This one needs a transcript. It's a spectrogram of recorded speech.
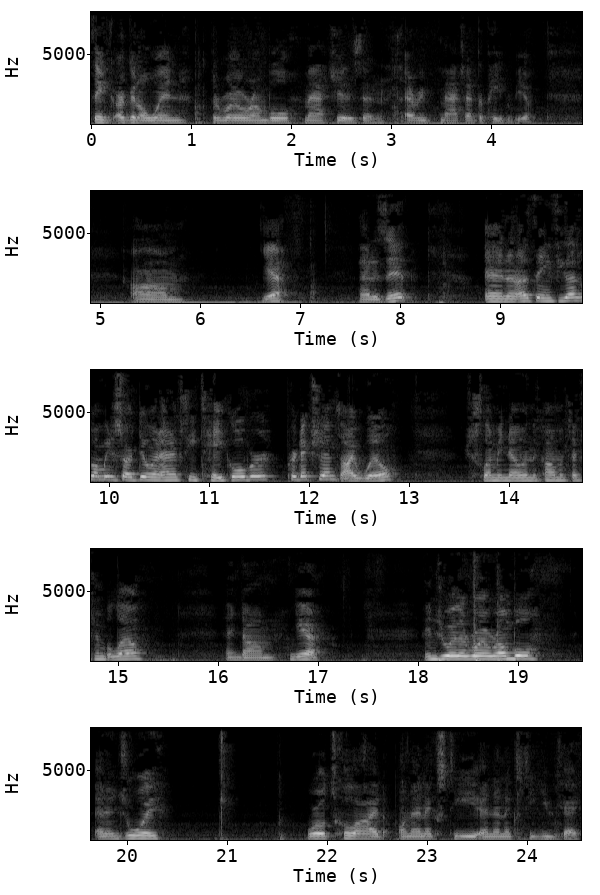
think are going to win the Royal Rumble matches and every match at the pay-per-view. Um, yeah, that is it. And another thing, if you guys want me to start doing NXT TakeOver predictions, I will. Just let me know in the comment section below. And, um, yeah. Enjoy the Royal Rumble and enjoy Worlds Collide on NXT and NXT UK.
